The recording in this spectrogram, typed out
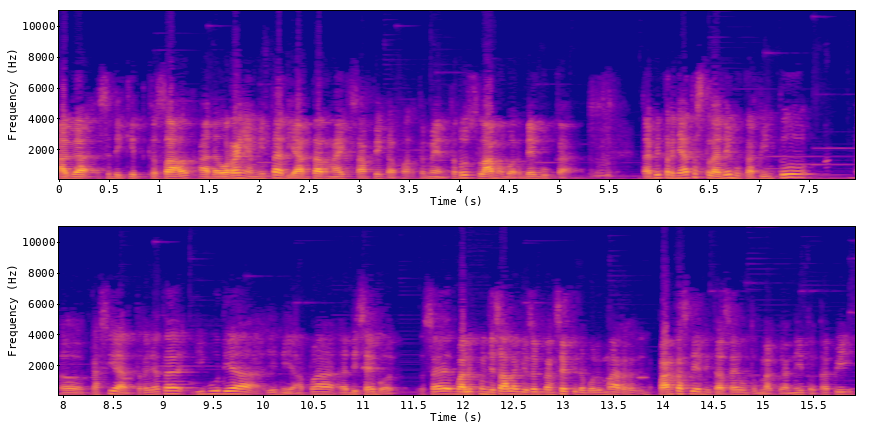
agak sedikit kesal. Ada orang yang minta diantar naik sampai ke apartemen. Terus lama baru dia buka. Tapi ternyata setelah dia buka pintu uh, kasihan. Ternyata ibu dia ini apa uh, disabled saya balik menyesal lagi saya bilang saya tidak boleh marah. Pantas dia minta saya untuk melakukan itu tapi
